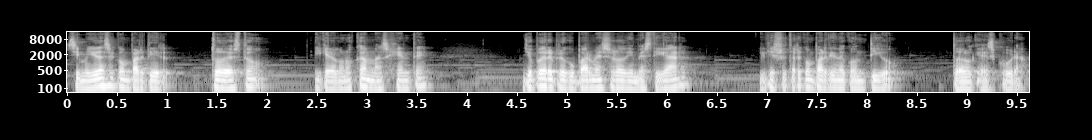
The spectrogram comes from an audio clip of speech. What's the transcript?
Si me ayudas a compartir todo esto y que lo conozcan más gente, yo podré preocuparme solo de investigar y disfrutar compartiendo contigo todo lo que descubra.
